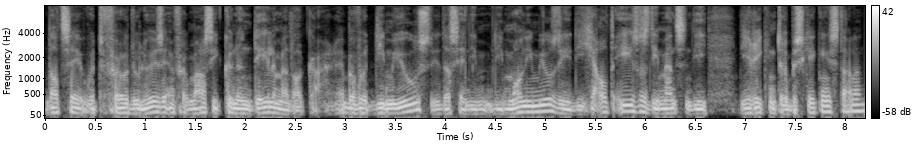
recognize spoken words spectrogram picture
dat zij het frauduleuze informatie kunnen delen met elkaar. Bijvoorbeeld die mules, dat zijn die, die money mules, die, die geldezels, die mensen die die rekening ter beschikking stellen.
